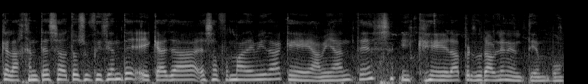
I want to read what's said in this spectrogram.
que la gente sea autosuficiente y que haya esa forma de vida que había antes y que era perdurable en el tiempo.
